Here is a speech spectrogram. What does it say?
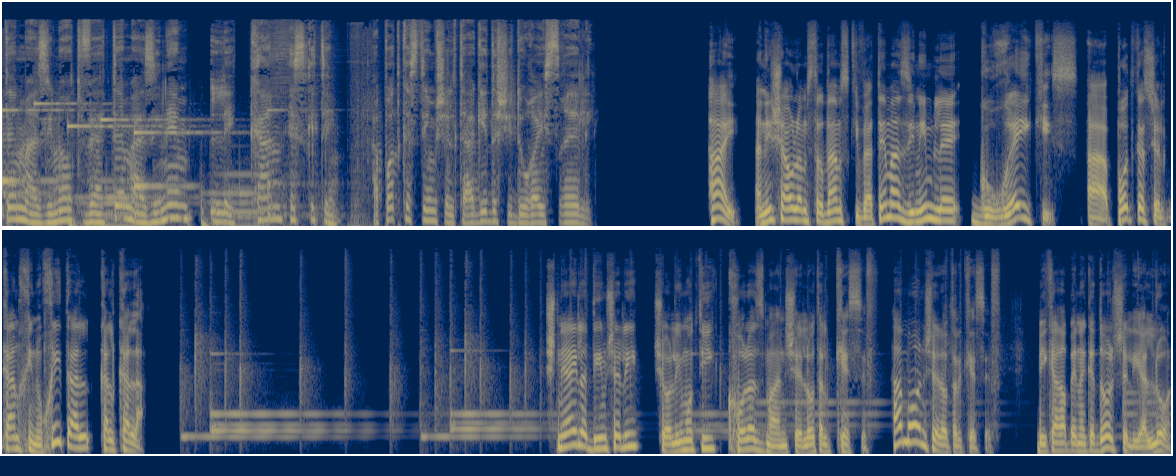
אתן מאזינות ואתם מאזינים לכאן הסכתים, הפודקאסטים של תאגיד השידור הישראלי. היי, אני שאול אמסטרדמסקי ואתם מאזינים לגורי כיס, הפודקאסט של כאן חינוכית על כלכלה. שני הילדים שלי שואלים אותי כל הזמן שאלות על כסף, המון שאלות על כסף. בעיקר הבן הגדול שלי, אלון.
